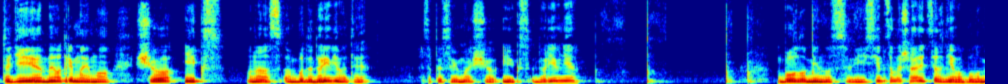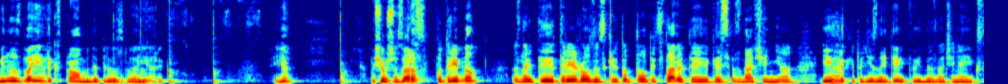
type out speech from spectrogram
Тоді ми отримаємо, що x у нас буде дорівнювати. Записуємо, що x дорівнює. Було мінус 8 залишається, зліва було мінус 2y, справа буде плюс 2y. Є? Ну що ж, зараз потрібно знайти три розв'язки, тобто підставити якесь значення y і тоді знайти відповідне значення x.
